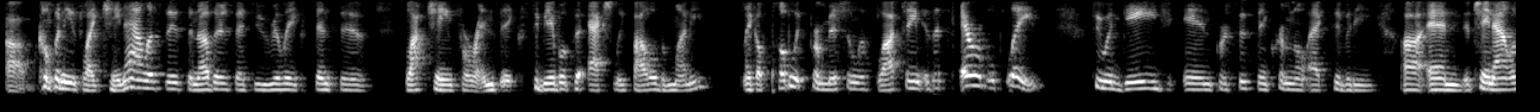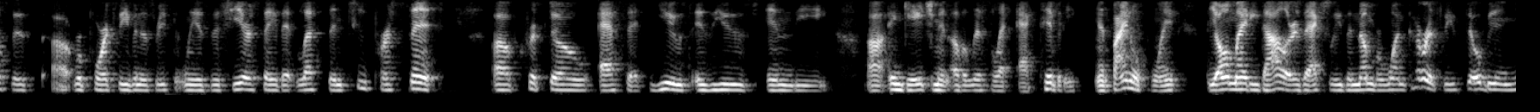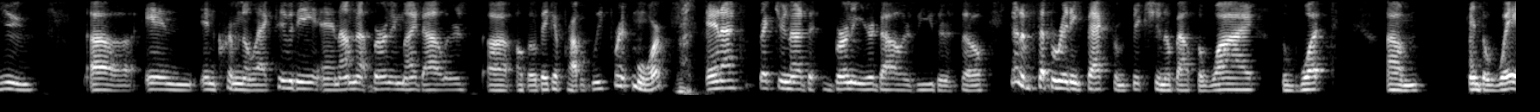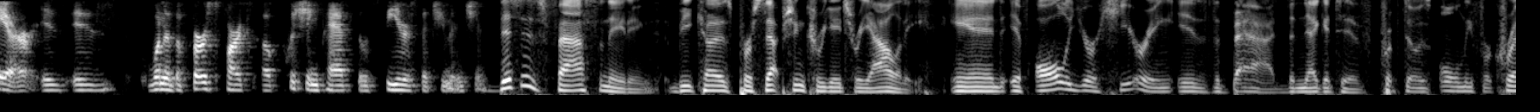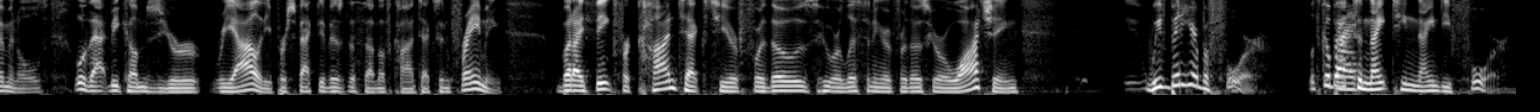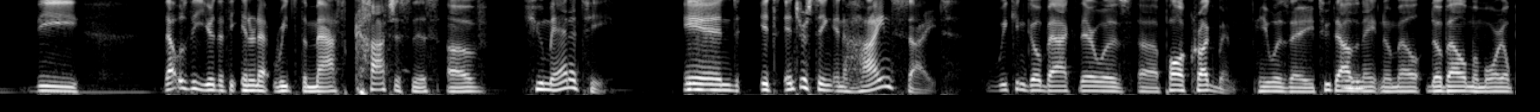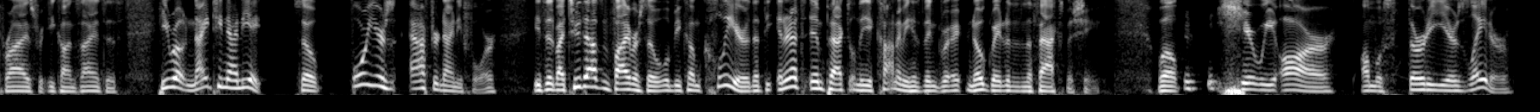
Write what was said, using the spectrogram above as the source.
uh, companies like Chainalysis and others that do really extensive blockchain forensics to be able to actually follow the money. Like a public permissionless blockchain is a terrible place to engage in persistent criminal activity. Uh, and Chainalysis uh, reports, even as recently as this year, say that less than 2% of crypto asset use is used in the uh, engagement of illicit activity. And final point, the almighty dollar is actually the number one currency still being used uh, in in criminal activity, and I'm not burning my dollars, uh, although they could probably print more. and I suspect you're not burning your dollars either. So, kind of separating fact from fiction about the why, the what, um, and the where is is one of the first parts of pushing past those fears that you mentioned. This is fascinating because perception creates reality. And if all you're hearing is the bad, the negative, crypto's only for criminals, well, that becomes your reality. Perspective is the sum of context and framing. But I think for context here, for those who are listening or for those who are watching, we've been here before. Let's go back right. to 1994. The that was the year that the internet reached the mass consciousness of humanity. And it's interesting in hindsight. We can go back. There was uh, Paul Krugman. He was a 2008 mm-hmm. Nobel, Nobel Memorial Prize for Econ Sciences. He wrote in 1998. So four years after 94, he said by 2005 or so, it will become clear that the internet's impact on the economy has been great, no greater than the fax machine. Well, here we are almost 30 years later,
